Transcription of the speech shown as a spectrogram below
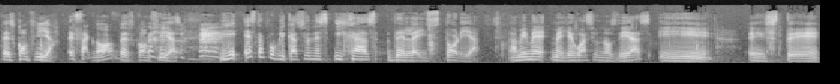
desconfía. Exacto. ¿No? Desconfías. Y esta publicación es Hijas de la Historia. A mí me, me llegó hace unos días y este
